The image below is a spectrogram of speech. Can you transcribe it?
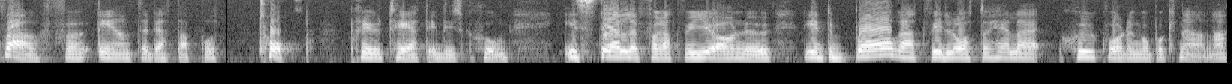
Varför är inte detta på topp prioritet i diskussion? Istället för att vi gör nu, det är inte bara att vi låter hela sjukvården gå på knäna,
